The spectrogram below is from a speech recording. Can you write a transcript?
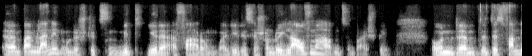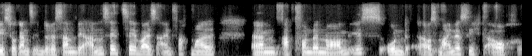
äh, beim Lernen unterstützen mit ihrer Erfahrung, weil die das ja schon durchlaufen haben zum Beispiel. Und ähm, das fand ich so ganz interessante Ansätze, weil es einfach mal ähm, ab von der Norm ist und aus meiner Sicht auch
